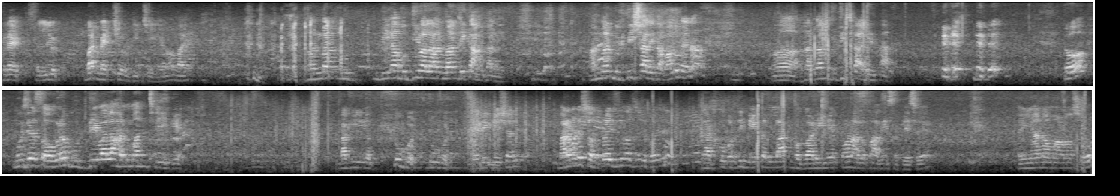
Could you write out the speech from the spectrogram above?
great salute but maturity चाहिए ना भाई हनुमान बु- बिना बुद्धि वाला हनुमान जी काम का नहीं हनुमान बुद्धिशाली था मालूम है ना हाँ हनुमान बुद्धिशाली था तो मुझे सौरभ बुद्धि वाला हनुमान चाहिए બાકી too good too good dedication મારા માટે સરપ્રાઈઝની વસ્તુ છે ખબર છે ઘાટકો પરથી બે કલાક બગાડીને પણ આ લોકો આવી શકે છે અહીંયાના માણસો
